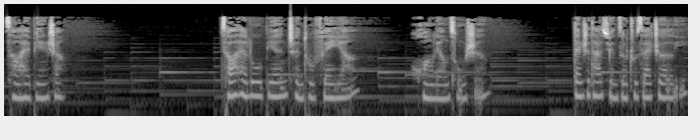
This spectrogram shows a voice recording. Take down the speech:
草海边上。草海路边尘土飞扬，荒凉丛生，但是他选择住在这里，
